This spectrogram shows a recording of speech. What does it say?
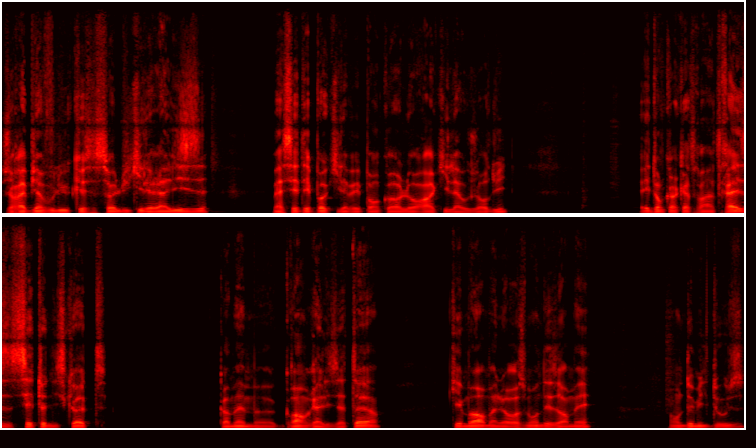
J'aurais bien voulu que ce soit lui qui le réalise, mais à cette époque, il n'avait pas encore l'aura qu'il a aujourd'hui. Et donc en 93, c'est Tony Scott, quand même euh, grand réalisateur, qui est mort malheureusement désormais en 2012.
